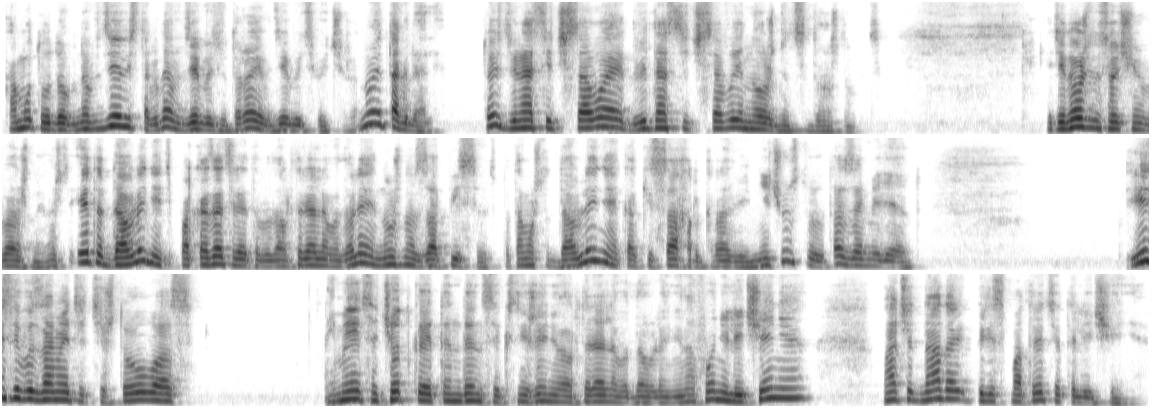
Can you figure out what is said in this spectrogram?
Кому-то удобно в 9, тогда в 9 утра и в 9 вечера. Ну и так далее. То есть 12-часовые, 12-часовые ножницы должны быть. Эти ножницы очень важны. Значит, это давление, эти показатели этого артериального давления нужно записывать, потому что давление, как и сахар крови, не чувствуют, а замеряют. Если вы заметите, что у вас имеется четкая тенденция к снижению артериального давления на фоне лечения, значит, надо пересмотреть это лечение.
